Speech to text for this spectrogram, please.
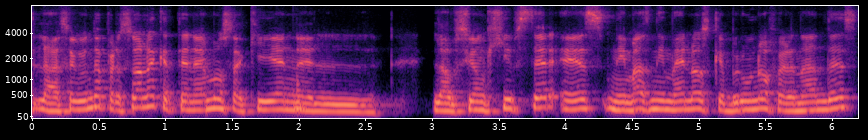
la segunda persona que tenemos aquí en el, la opción hipster es ni más ni menos que Bruno Fernández.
